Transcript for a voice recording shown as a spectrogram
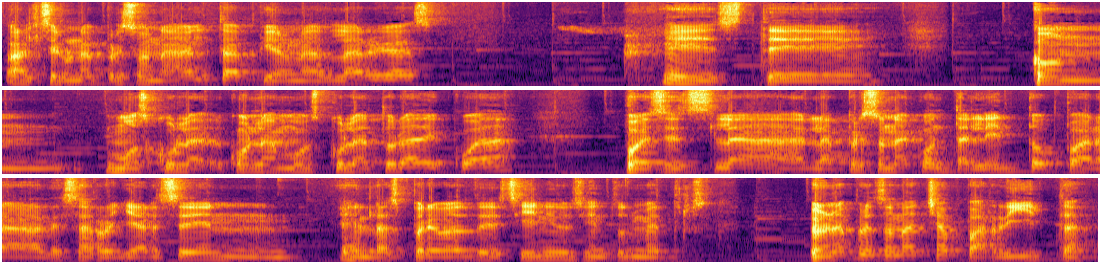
al ser una persona alta, piernas largas, este, con, con la musculatura adecuada, pues es la, la, persona con talento para desarrollarse en, en, las pruebas de 100 y 200 metros. Pero una persona chaparrita,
